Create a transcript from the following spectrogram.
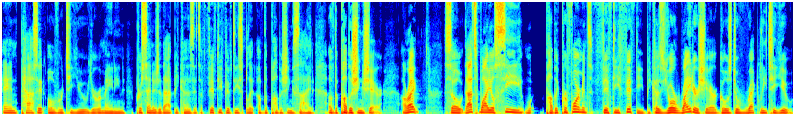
and pass it over to you, your remaining percentage of that, because it's a 50 50 split of the publishing side of the publishing share. All right. So that's why you'll see public performance 50 50 because your writer share goes directly to you.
